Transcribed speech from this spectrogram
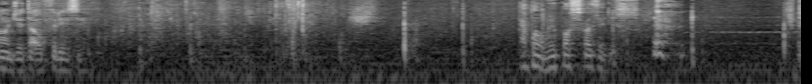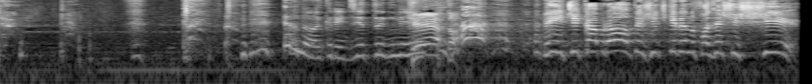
onde está o freezer. Tá bom, eu posso fazer isso. acredito nisso. Quieta! Pinte, cabrão, tem gente querendo fazer xixi.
